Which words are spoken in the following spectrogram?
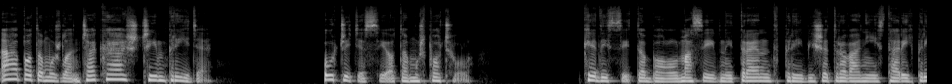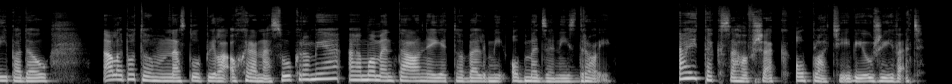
A potom už len čakáš, čím príde – Určite si o tom už počul. Kedysi to bol masívny trend pri vyšetrovaní starých prípadov, ale potom nastúpila ochrana súkromia a momentálne je to veľmi obmedzený zdroj. Aj tak sa ho však oplatí využívať.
